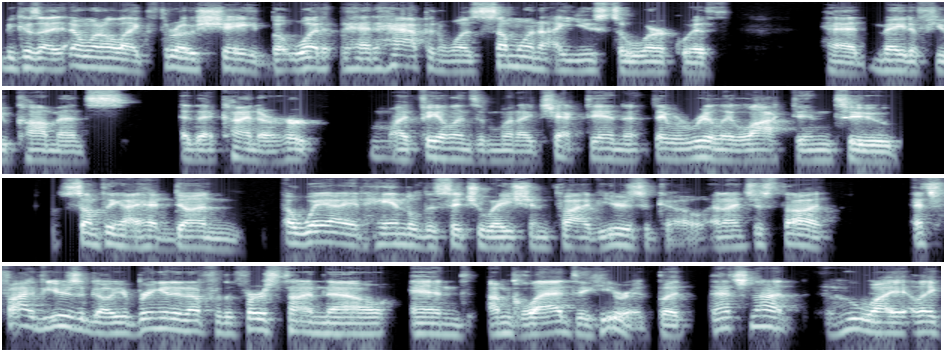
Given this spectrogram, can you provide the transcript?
because I don't want to like throw shade, but what had happened was someone I used to work with had made a few comments that kind of hurt my feelings. And when I checked in, they were really locked into something I had done, a way I had handled the situation five years ago. And I just thought, that's five years ago. You're bringing it up for the first time now, and I'm glad to hear it. But that's not who I like.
